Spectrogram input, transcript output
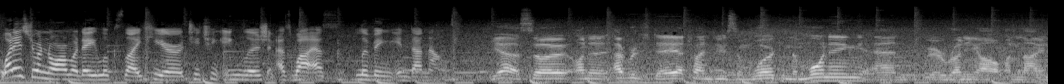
what is your normal day looks like here teaching English as well as living in Da Nang? Yeah, so on an average day, I try and do some work in the morning, and we're running our online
